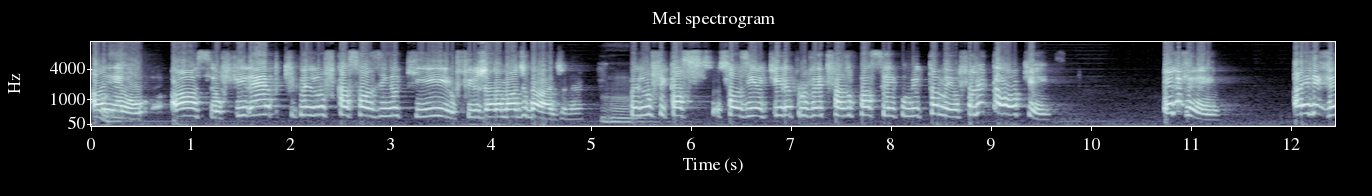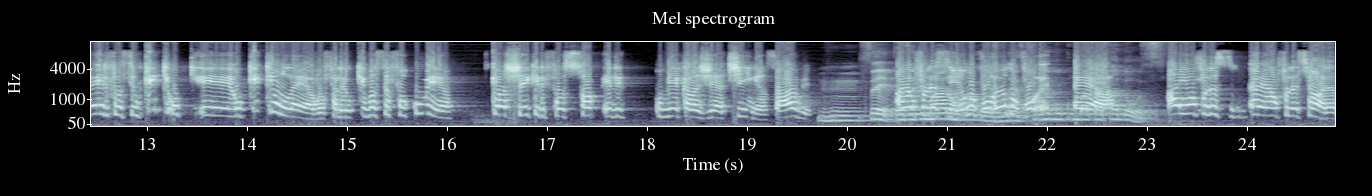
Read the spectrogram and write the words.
Aí eu, ah, seu filho, é porque para ele não ficar sozinho aqui, o filho já era maior de idade, né? Uhum. Para ele não ficar sozinho aqui, ele aproveita e faz o passeio comigo também. Eu falei, tá, ok. Ele veio. Aí ele veio, ele falou assim, o que que, o, o que que eu levo? Eu falei, o que você for comer. Porque eu achei que ele fosse só, ele comia aquela dietinha, sabe? Uhum, sei, aí eu falei assim, eu não vou, eu não vou. É, aí eu falei assim, é, eu falei assim, olha,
